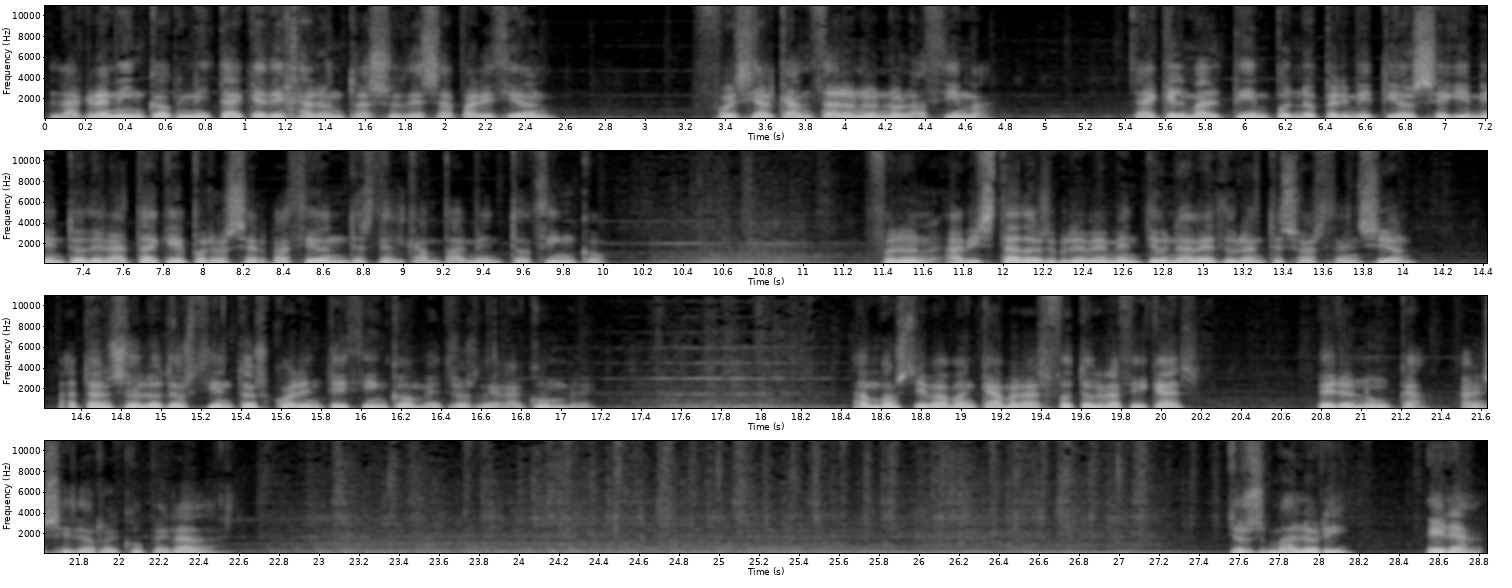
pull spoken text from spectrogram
La gran incógnita que dejaron tras su desaparición fue si alcanzaron o no la cima, ya que el mal tiempo no permitió el seguimiento del ataque por observación desde el campamento 5. Fueron avistados brevemente una vez durante su ascensión a tan solo 245 metros de la cumbre. Ambos llevaban cámaras fotográficas, pero nunca han sido recuperadas. George Mallory era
